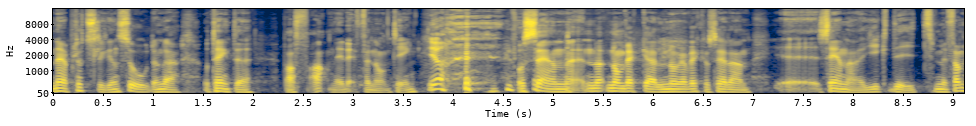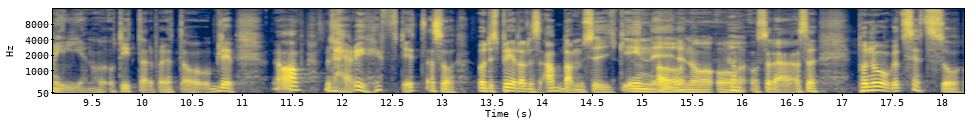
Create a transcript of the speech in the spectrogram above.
När jag plötsligen såg den där och tänkte, vad fan är det för någonting? Ja. och sen någon vecka eller några veckor sedan, eh, senare gick dit med familjen och, och, tittade på detta och blev, ja, men det här är ju häftigt. Alltså, och det spelades ABBA-musik inne ja. i den och, och, och sådär. Alltså, på något sätt så,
